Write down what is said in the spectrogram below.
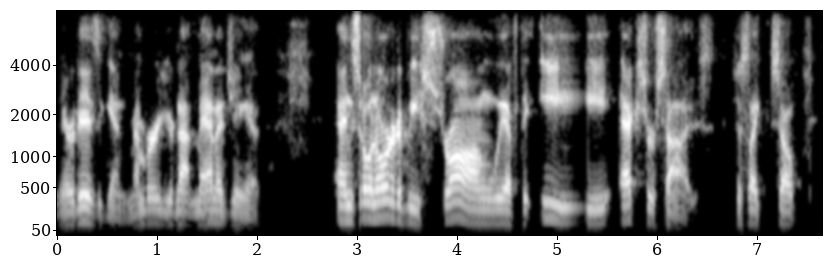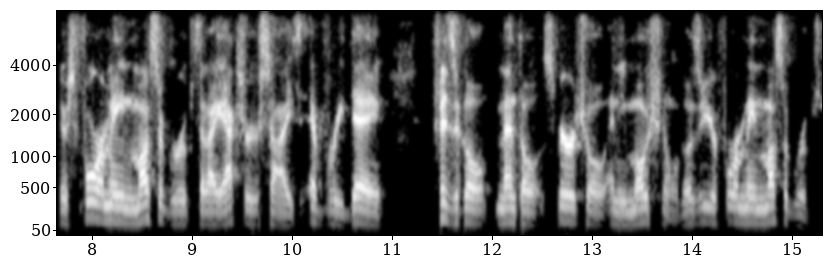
There it is again. Remember, you're not mm-hmm. managing it. And so, in order to be strong, we have to E, exercise. Just like so, there's four main muscle groups that I exercise every day physical, mental, spiritual, and emotional. Those are your four main muscle groups.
